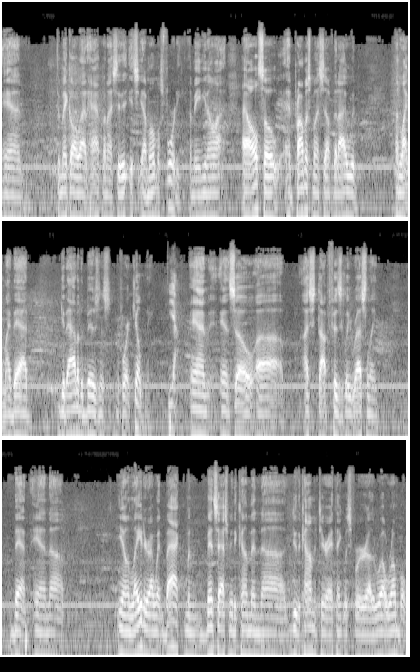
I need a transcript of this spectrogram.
And to make all that happen, I said, it's, I'm almost 40. I mean, you know, I, I also had promised myself that I would, unlike my dad, get out of the business before it killed me. Yeah. And and so uh, I stopped physically wrestling then. And uh, you know, later I went back when Vince asked me to come and uh, do the commentary. I think was for uh, the Royal Rumble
